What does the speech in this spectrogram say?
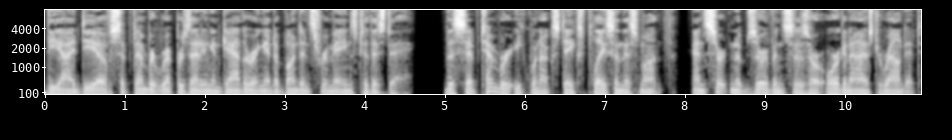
The idea of September representing and gathering and abundance remains to this day. The September equinox takes place in this month, and certain observances are organized around it.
